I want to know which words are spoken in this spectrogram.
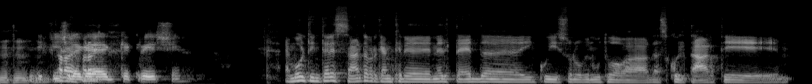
mm-hmm. è difficile no, che, che cresci. È molto interessante perché anche nel TED in cui sono venuto ad ascoltarti,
